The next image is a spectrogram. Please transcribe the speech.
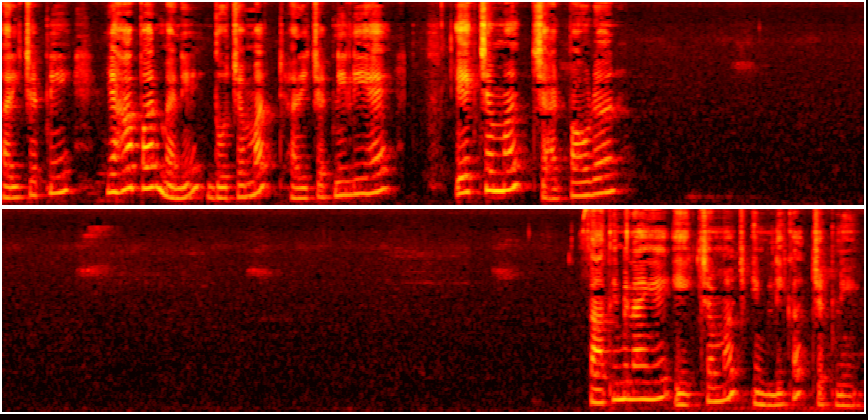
हरी चटनी। यहाँ पर मैंने दो चम्मच हरी चटनी ली है, एक चम्मच चाट पाउडर, साथ ही मिलाएँगे एक चम्मच इमली का चटनी।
